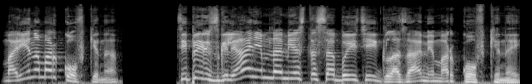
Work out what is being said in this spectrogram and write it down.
Марина Марковкина. Теперь взглянем на место событий глазами Марковкиной.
